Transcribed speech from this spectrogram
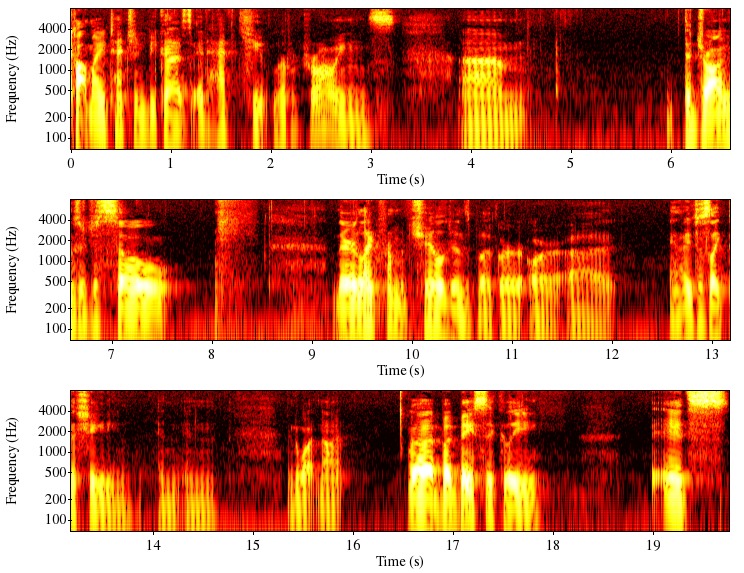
caught my attention because it had cute little drawings. Um, the drawings are just so they're like from a children's book or or uh, and I just like the shading and and and whatnot. Uh, but basically, it's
